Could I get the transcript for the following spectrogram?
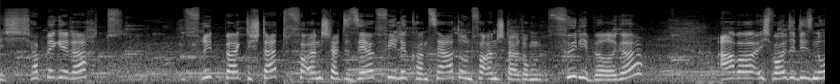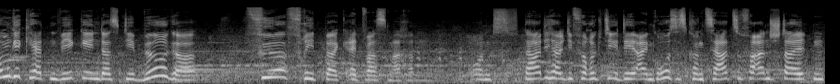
Ich habe mir gedacht, Friedberg, die Stadt, veranstaltet sehr viele Konzerte und Veranstaltungen für die Bürger. Aber ich wollte diesen umgekehrten Weg gehen, dass die Bürger für Friedberg etwas machen. Und da hatte ich halt die verrückte Idee, ein großes Konzert zu veranstalten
